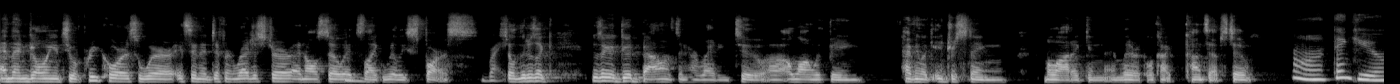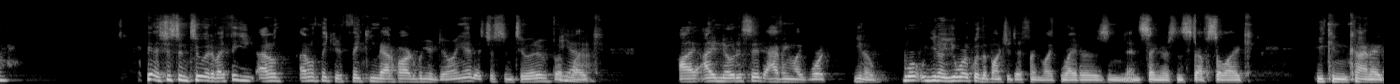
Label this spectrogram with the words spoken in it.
and then going into a pre-chorus where it's in a different register and also it's Mhm. like really sparse. Right. So there's like there's like a good balance in her writing too, uh, along with being having like interesting melodic and, and lyrical co- concepts too. Oh, thank you. Yeah, it's just intuitive. I think you, I don't I don't think you're thinking that hard when you're doing it. It's just intuitive. But Yeah. like I I notice it having like worked. You know, work, you know, you work with a bunch of different like writers and, and singers and stuff. So like you can kind of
